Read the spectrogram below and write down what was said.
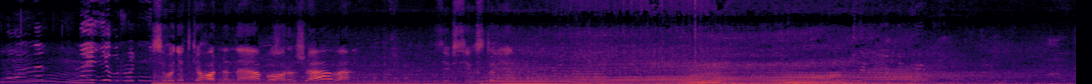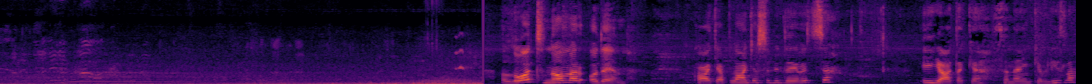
Ну, не, не є брудні. Сьогодні таке гарне небо, рожеве зі всіх сторін. Лот номер один. Катя плаття собі дивиться. І я таке синеньке влізла.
